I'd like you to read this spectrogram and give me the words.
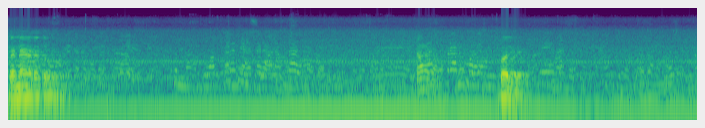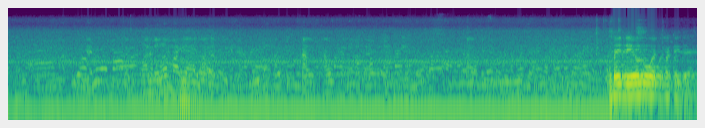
પ્રણાયો તો ચાલો બોલ ભાઈ, દેવનું વચ મટી જાય.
